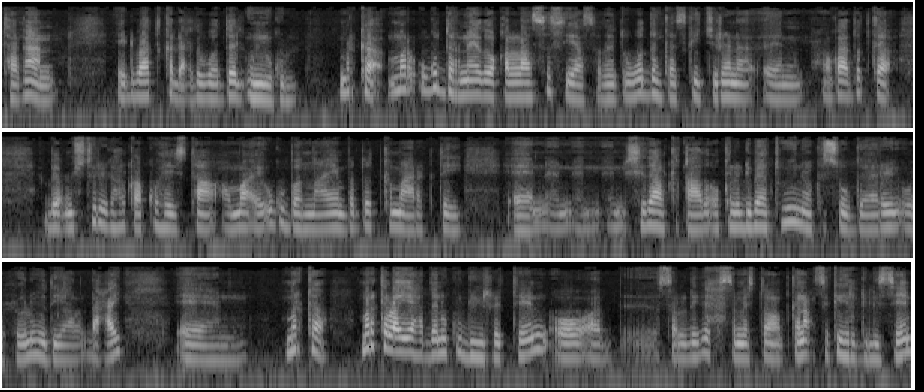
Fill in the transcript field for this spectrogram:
tagaan ay dhibaato ka dhacdo waa dad u nugul. Marka mar ugu darneed oo qallaaso siyaasadeed oo wadankaas ka jirana xoogaa dadka beec mushtariga halkaa ku haystaa ama ay ugu badnaayeenba dadka maaragtay shidaalka qaada oo kale dhibaatooyina ka soo gaaray oo xoolahoodii aa la dhacay marka mar kale ayaa haddana ku dhiirateen oo aad saldhiga ka samaysteen oad ganacsi ka hirgeliseen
